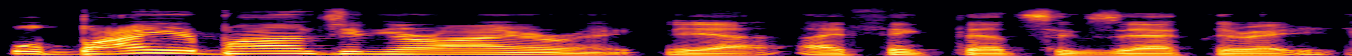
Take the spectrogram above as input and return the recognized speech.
Well, buy your bonds in your IRA. Yeah, I think that's exactly right.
